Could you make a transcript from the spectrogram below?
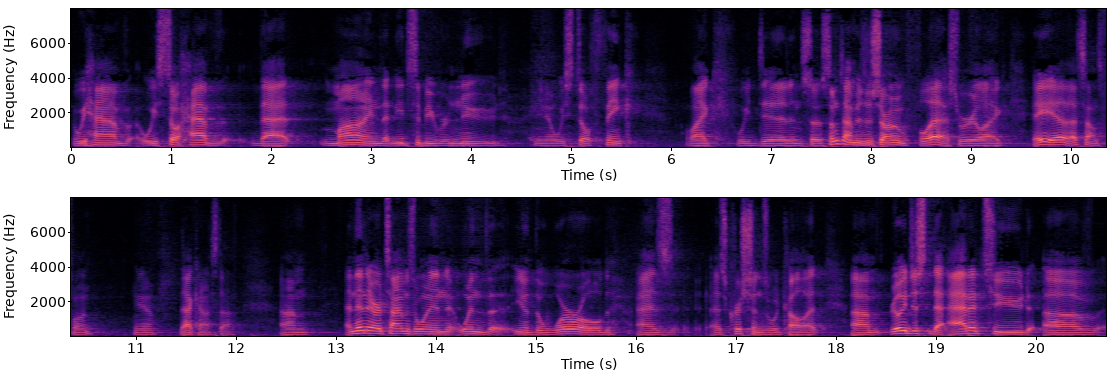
we have, we still have that mind that needs to be renewed. You know, we still think like we did, and so sometimes it's just our own flesh we're like, "Hey, yeah, that sounds fun," you know, that kind of stuff. Um, and then there are times when, when the, you know, the world, as, as Christians would call it, um, really just the attitude of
